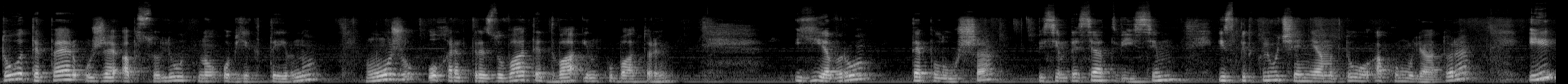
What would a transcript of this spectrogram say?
то тепер уже абсолютно об'єктивно можу охарактеризувати два інкубатори. Євро Теплуша 88 із підключенням до акумулятора. І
